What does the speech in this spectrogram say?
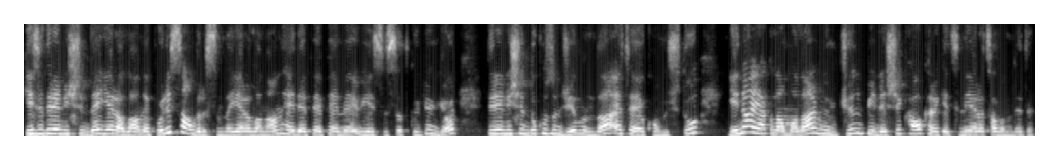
Gezi direnişinde yer alan ve polis saldırısında yaralanan HDP-PM üyesi Sıtkı Güngör, direnişin 9. yılında ETA'ya konuştu. Yeni ayaklanmalar mümkün, Birleşik Halk Hareketi'ni yaratalım dedi.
